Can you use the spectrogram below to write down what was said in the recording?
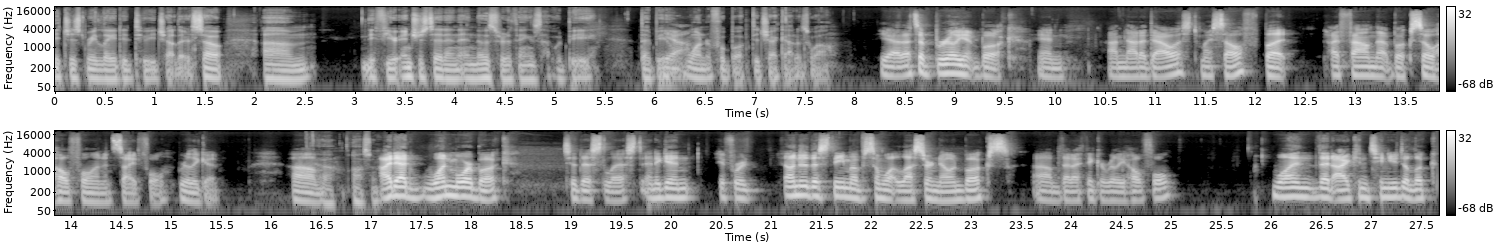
it just related to each other. So, um, if you're interested in, in those sort of things, that would be that'd be yeah. a wonderful book to check out as well. Yeah, that's a brilliant book, and I'm not a Taoist myself, but I found that book so helpful and insightful. Really good. Um, yeah, awesome. I'd add one more book to this list, and again, if we're under this theme of somewhat lesser known books um, that I think are really helpful, one that I continue to look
